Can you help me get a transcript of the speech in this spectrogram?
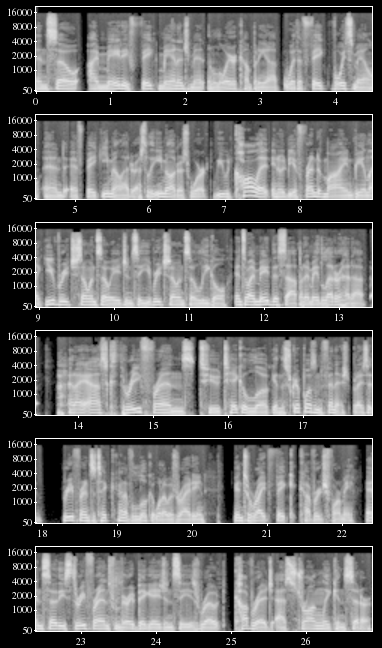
And so I made a fake management and lawyer company up with a fake voicemail and a fake email address. So the email address worked. We would call it, and it would be a friend of mine being like, "You've reached so and so agency, you've reached so and so legal." And so I made this up, and I made letterhead up, and I asked three friends to take a look, and the script wasn't finished, but I said three friends to take a kind of look at what I was writing and to write fake coverage for me. And so these three friends from very big agencies wrote coverage as strongly consider.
